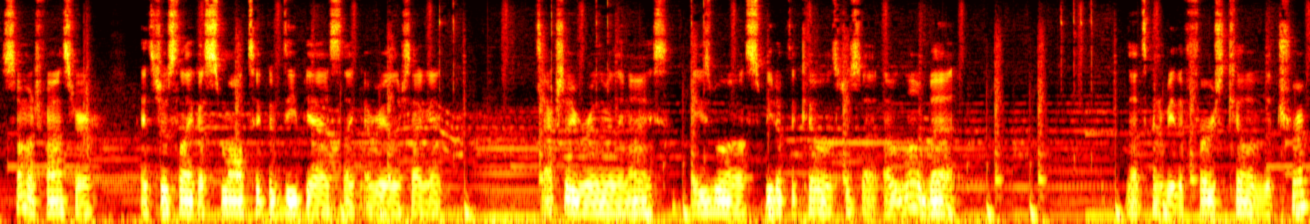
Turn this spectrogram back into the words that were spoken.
so much faster. It's just like a small tick of DPS like every other second. It's actually really, really nice. These will speed up the kills just a, a little bit. That's going to be the first kill of the trip.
